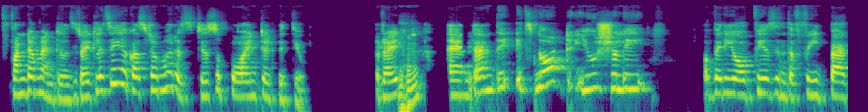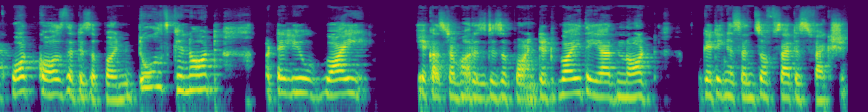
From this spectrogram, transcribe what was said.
fundamentals, right? Let's say a customer is disappointed with you, right? Mm-hmm. And and they, it's not usually very obvious in the feedback what caused the disappointment. Tools cannot tell you why a customer is disappointed, why they are not getting a sense of satisfaction,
